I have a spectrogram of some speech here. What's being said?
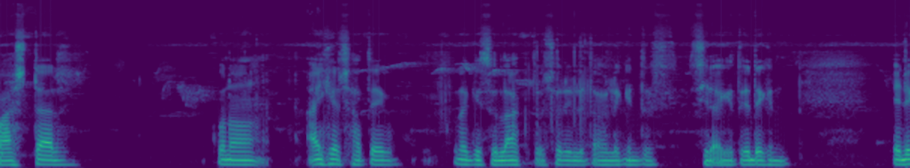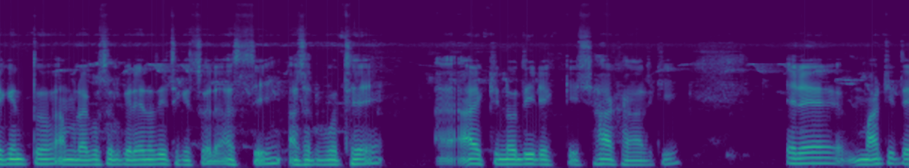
বাসটার কোনো আইখের সাথে কোনো কিছু লাগতো শরীরে, তাহলে কিন্তু ছিঁড়া গেতো দেখেন, এটা কিন্তু আমরা গোসল করে নদী থেকে চলে আসছি। আসার পথে আরেকটি নদীর একটি শাখা আর কি। এটা মাটিতে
